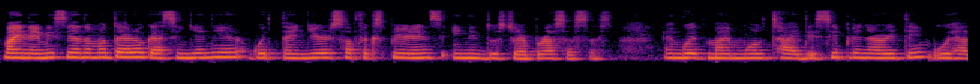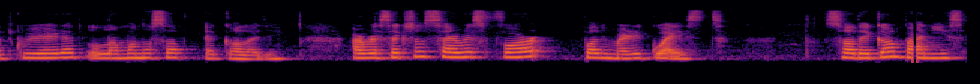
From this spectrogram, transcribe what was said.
My name is Diana Montero, gas engineer with 10 years of experience in industrial processes, and with my multidisciplinary team we have created Lomonosov Ecology, a resection service for polymeric waste so the companies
